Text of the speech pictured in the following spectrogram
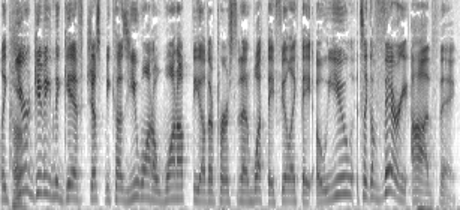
Like you're giving the gift just because you want to one up the other person and what they feel like they owe you. It's like a very odd thing.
